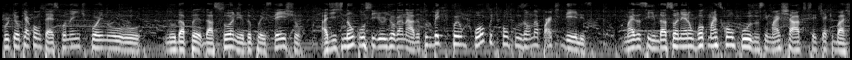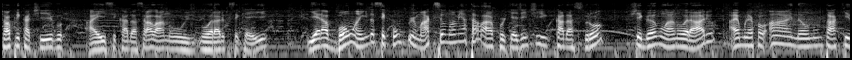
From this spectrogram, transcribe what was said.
Porque o que acontece? Quando a gente foi no, no da, da Sony, do PlayStation, a gente não conseguiu jogar nada. Tudo bem que foi um pouco de confusão da parte deles. Mas assim, da Sony era um pouco mais confuso, assim, mais chato. Você tinha que baixar o aplicativo, aí se cadastrar lá no, no horário que você quer ir. E era bom ainda você confirmar que seu nome ia estar lá, porque a gente cadastrou, chegamos lá no horário, aí a mulher falou: Ai, não, não tá aqui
